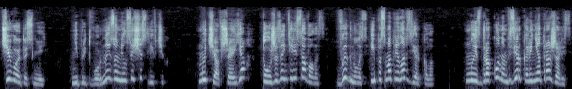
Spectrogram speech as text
«Чего это с ней?» Непритворно изумился счастливчик. Мычавшая я тоже заинтересовалась, выгнулась и посмотрела в зеркало. Мы с драконом в зеркале не отражались.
